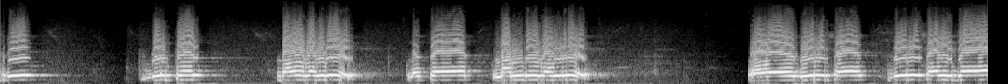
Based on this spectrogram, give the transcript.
श्री गणपत भाऊ भांगरे नंतर नामदेव भांगरे दोन्ही शाळा दोन्ही शाळेच्या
